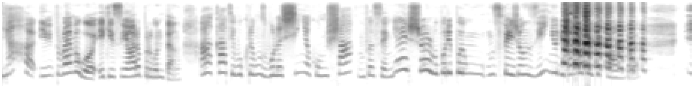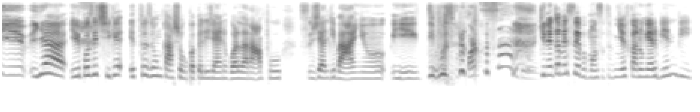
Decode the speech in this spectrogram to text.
Yeah, e o problema agora é que a senhora perguntando Ah, cá, tipo, queria uns bolachinhas com chá? Eu falei assim, yeah, sure, vou poder pôr um, uns feijãozinhos de quando fazer compra. E, yeah, e depois eu cheguei e trazer um caixa com papel higiênico, guardanapo, gel de banho e tipo... Que nem comecei, porque você vinha ficar num Airbnb.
